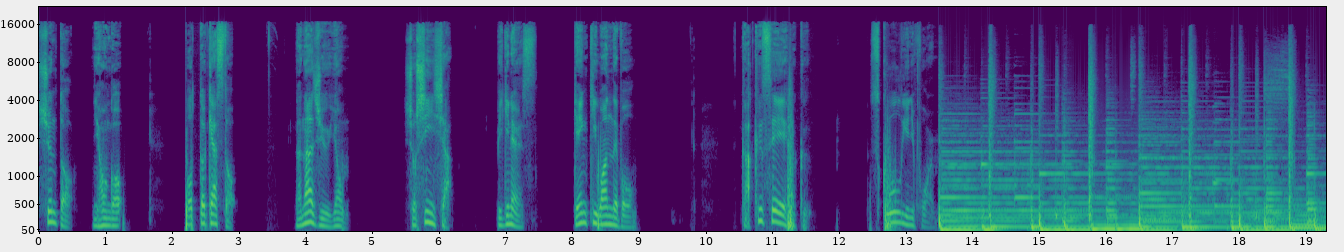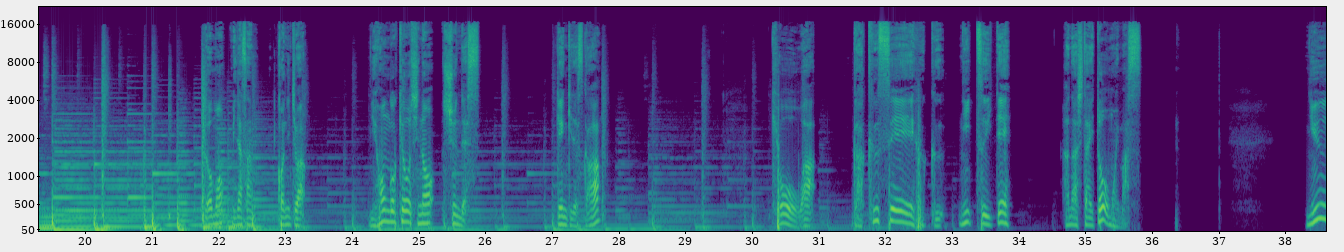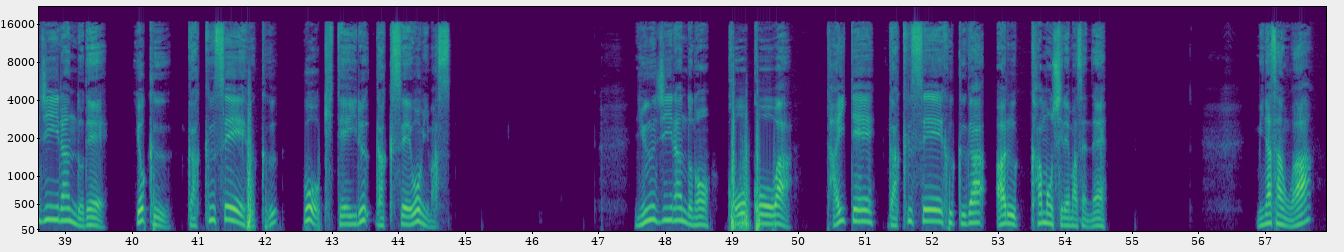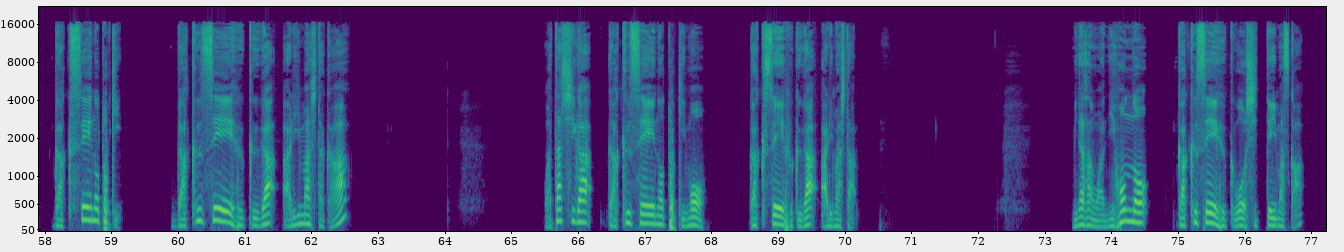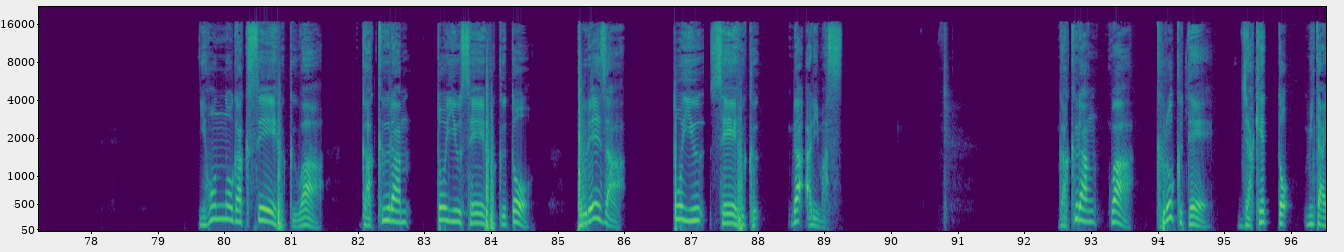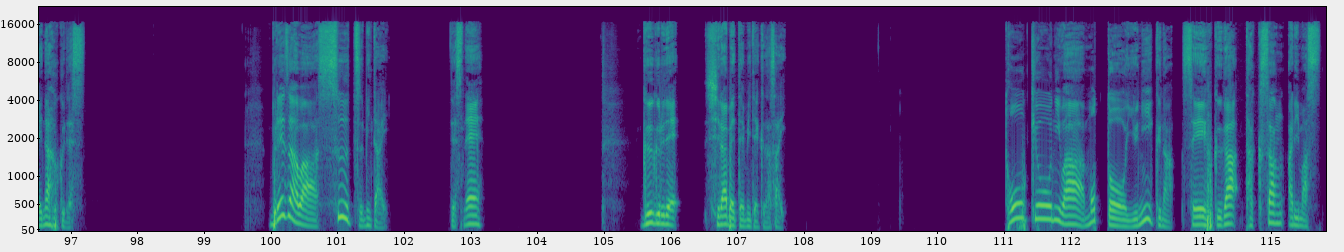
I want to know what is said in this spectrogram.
春と日本語、ポッドキャスト。74、初心者、beginners、元気 one level、学生服、school uniform。どうも皆さん、こんにちは。日本語教師の春です。元気ですか？今日は学生服について話したいと思います。ニュージーランドでよく学生服を着ている学生を見ます。ニュージーランドの高校は大抵学生服があるかもしれませんね。皆さんは学生の時、学生服がありましたか？私が学生の時も学生服がありました。皆さんは日本の学生服を知っていますか？日本の学生服は学ランという制服とブレザーという制服があります。学ランは黒くてジャケットみたいな服です。ブレザーはスーツみたいですね。Google で調べてみてください。東京にはもっとユニークな制服がたくさんあります。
